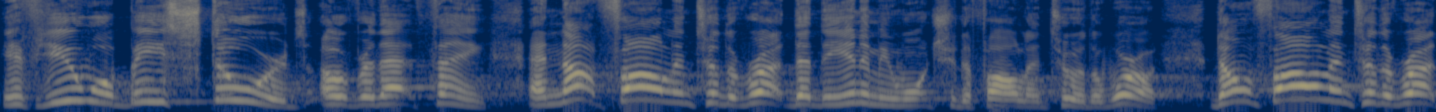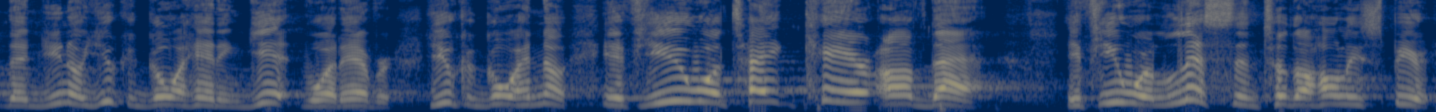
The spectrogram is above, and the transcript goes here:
if you will be stewards over that thing and not fall into the rut that the enemy wants you to fall into of the world, don't fall into the rut that you know you could go ahead and get whatever. You could go ahead. No, if you will take care of that, if you were listen to the Holy Spirit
